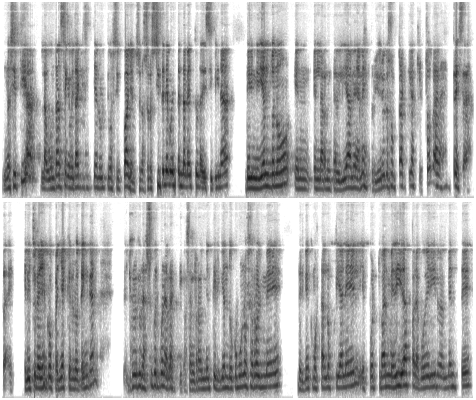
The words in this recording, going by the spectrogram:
no existía la abundancia de capital que existía en los últimos cinco años. Entonces, nosotros sí tenemos internamente una disciplina de ir midiéndonos en, en la rentabilidad media mes, pero yo creo que son prácticas que todas las empresas, el hecho de que haya compañías que no lo tengan, yo creo que es una súper buena práctica. O sea, realmente ir viendo cómo uno cerró el mes, ver bien cómo están los PNL y después tomar medidas para poder ir realmente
